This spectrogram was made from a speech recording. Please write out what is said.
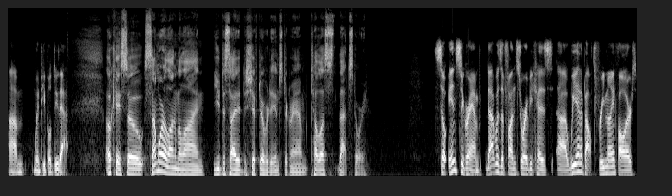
um, when people do that. Okay, so somewhere along the line, you decided to shift over to Instagram. Tell us that story. So Instagram, that was a fun story because uh, we had about three million followers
